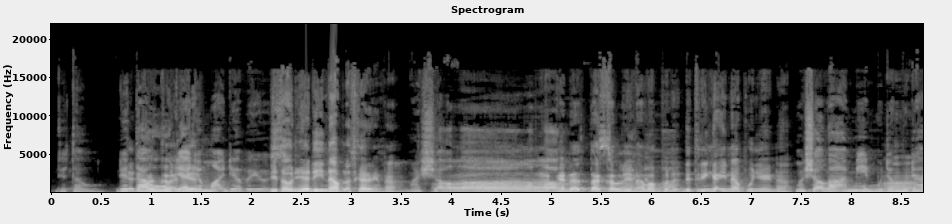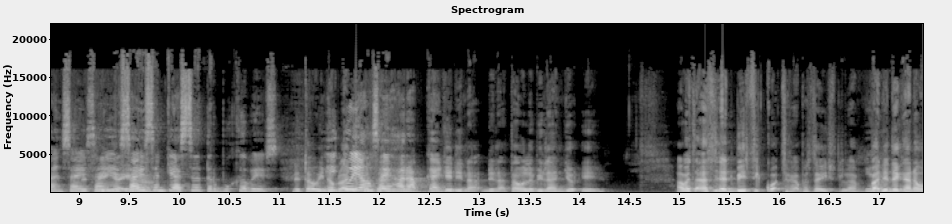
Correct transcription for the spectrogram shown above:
Dia tahu. Dia, dia tahu ada dia, dia ada mak dia Bayus. Dia tahu dia ada Ina pula sekarang Nina. Masya-Allah. Ah, Allah. Akan datang kalau dia nak apa-apa dia teringat Ina punya Ina. Masya-Allah. Amin. Mudah-mudahan. Ah, saya saya Ina. saya sentiasa terbuka Bayus. Dia tahu Ina Itu yang saya harapkan. Mungkin dia nak dia nak tahu lebih lanjut eh. Abang tak rasa dia ada basic kuat sangat pasal Islam. Sebab dia dengar dah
